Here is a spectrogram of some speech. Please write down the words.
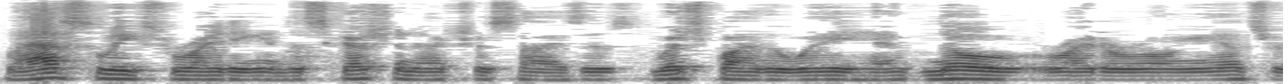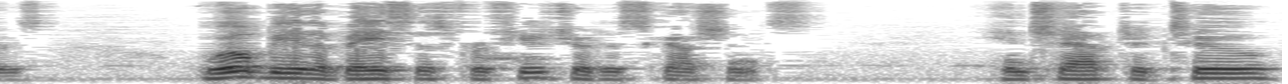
Last week's writing and discussion exercises, which by the way have no right or wrong answers, will be the basis for future discussions. In Chapter 2,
